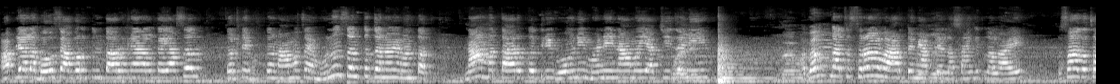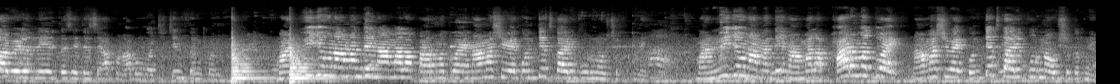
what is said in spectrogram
आपल्याला भाऊसागरातून तारून येणार काही असेल तर ते फक्त नामच आहे म्हणून संत जनवे म्हणतात. नाम तारकत्री त्रिभुवनी म्हणे नाम याची जणी अभंगाचा सर्व अर्थ मी आपल्याला सांगितलेला आहे. जसा जसा वेळ मिळेल तसे तसे आपण अभंगाचे चिंतन करू. मानवी जीवनामध्ये नामाला फार महत्त्व आहे. नामाशिवाय कोणतेच कार्य पूर्ण होऊ शकत नाही. मानवी जीवनामध्ये नामाला फार महत्त्व आहे. नामाशिवाय कोणतेच कार्य पूर्ण होऊ शकत नाही.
